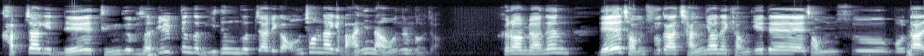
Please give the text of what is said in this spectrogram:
갑자기 내 등급에서 1등급, 2등급짜리가 엄청나게 많이 나오는 거죠. 그러면은, 내 점수가 작년에 경기대 점수보다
